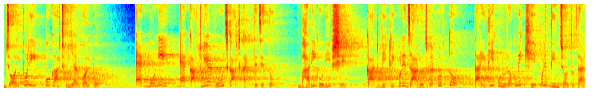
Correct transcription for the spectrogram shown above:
জলপরি ও কাঠুরিয়ার গল্প। এক বনে এক কাঠুরিয়ার রোজ কাঠ কাটতে যেত। ভারী গরিব সে। কাঠ বিক্রি করে যা রোজগার করত, তাই দিয়ে কোনো রকমে খেয়ে পড়ে দিন চলত তার।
